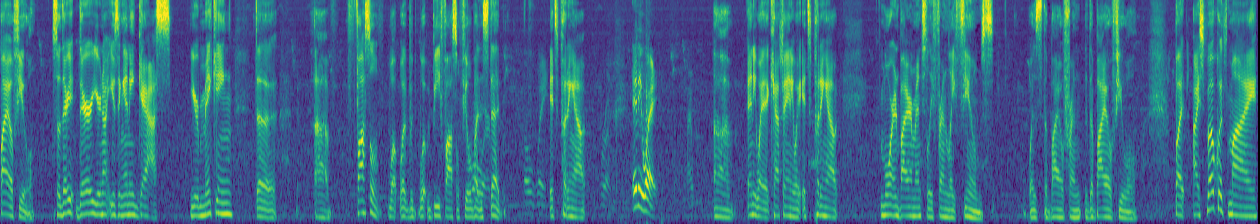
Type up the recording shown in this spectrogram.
biofuel. So there, there you're not using any gas. You're making the uh, fossil what what would, what would be fossil fuel, but instead Oh wait. it's putting out Anyway, anyway, a cafe anyway, it's putting out more environmentally friendly fumes was the bio friend the biofuel. But I spoke with my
